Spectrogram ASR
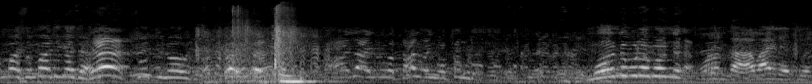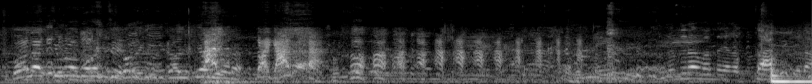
சும்மா சும்மா அடிக்காத சூத்து நோவுது தாலி வாங்கி ஒத்த முடி. மொண்ணு முட மொண்ணு. முருங்கா வாயில எடுத்து வச்சு தொலைச்சி விட தொலைச்சி. தொலைச்சிட்டு காலு தேடி வர நான் யாரு? எதிரா வந்த எனக்கு தாக்குதடா.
